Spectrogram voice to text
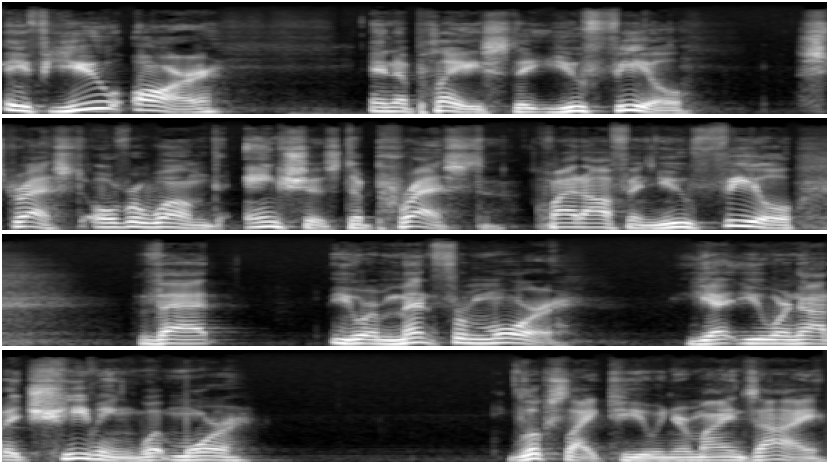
if you are in a place that you feel stressed, overwhelmed, anxious, depressed, quite often you feel that you are meant for more, yet you are not achieving what more looks like to you in your mind's eye,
